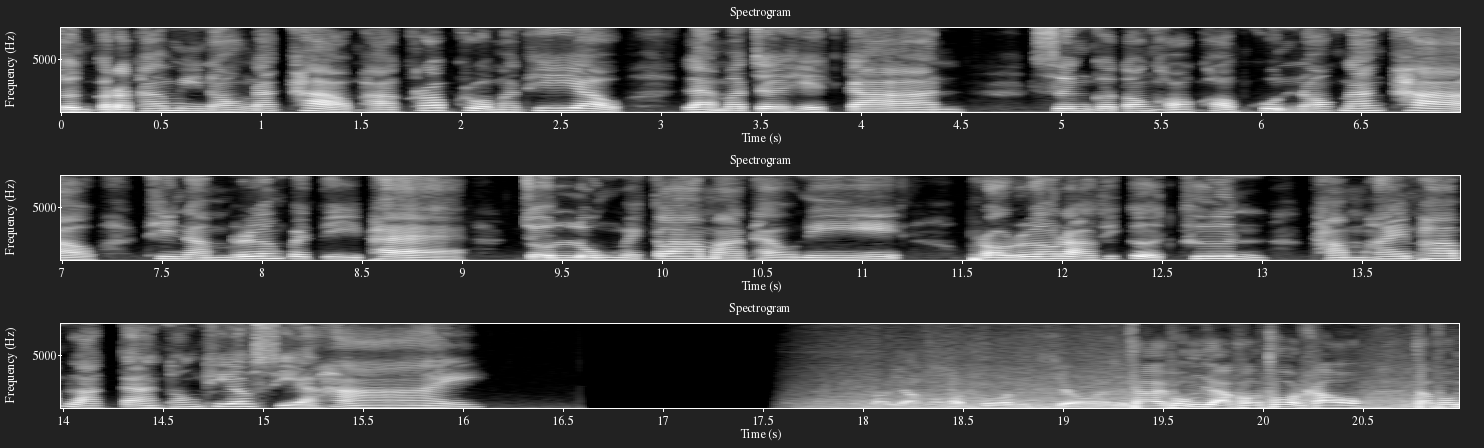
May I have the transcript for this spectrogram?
จนกระทั่งมีน้องนักข่าวพาครอบครัวมาเที่ยว และมาเจอเหตุการณ์ ซึ่งก็ต้องขอขอบคุณน้องนักข่าวที่นำเรื่องไปตีแผ่ จนลุงไม่กล้ามาแถวนี้ เพราะเรื่องราวที่เกิดขึ้นทำให้ภาพลักษณ์การท่องเที่ยวเสียหาย เราอยากขอโทษเขียวใช่ผมอยากขอโทษเขา ถ้าผม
